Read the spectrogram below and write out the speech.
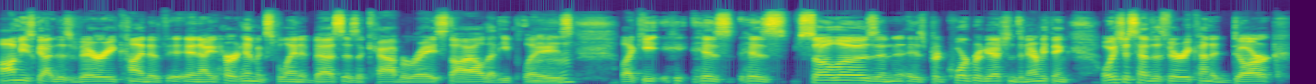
Homme's got this very kind of, and I heard him explain it best as a cabaret style that he plays. Mm-hmm. Like he, he, his, his solos and his chord progressions and everything always just have this very kind of dark,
